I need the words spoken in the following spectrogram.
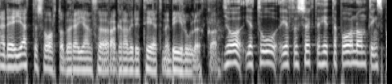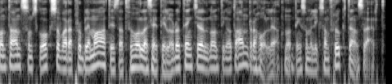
Ja, det är jättesvårt att börja jämföra graviditet med bilolyckor. Ja, jag, tog, jag försökte hitta på någonting spontant som skulle också vara problematiskt att förhålla sig till och då tänkte jag någonting åt andra hållet, att någonting som är liksom fruktansvärt.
